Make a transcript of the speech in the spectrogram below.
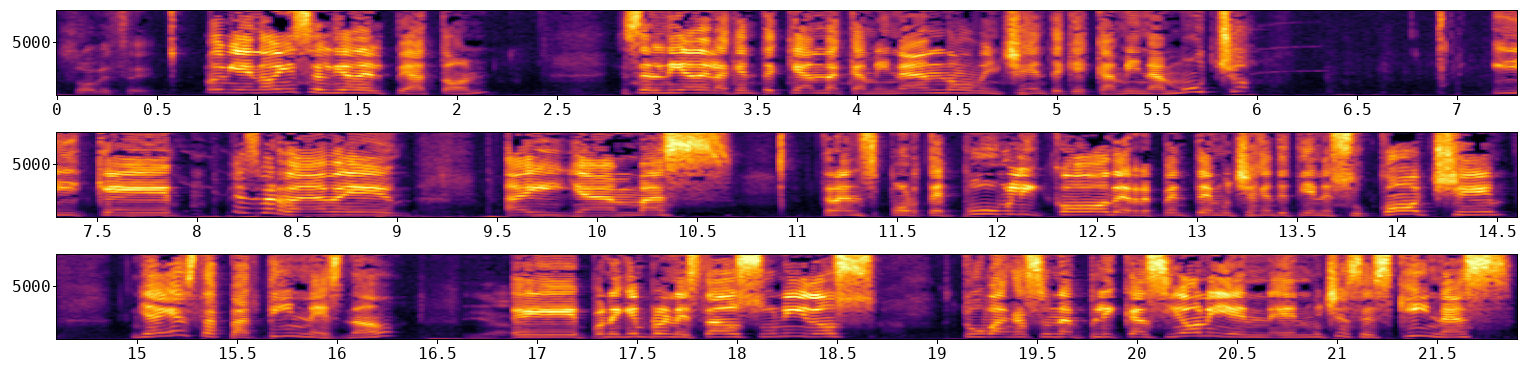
Súbese. Muy bien, hoy es el día del peatón. Es el día de la gente que anda caminando, mucha gente que camina mucho. Y que es verdad, eh, hay ya más transporte público, de repente mucha gente tiene su coche, y hay hasta patines, ¿no? Eh, por ejemplo, en Estados Unidos, tú bajas una aplicación y en, muchas esquinas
